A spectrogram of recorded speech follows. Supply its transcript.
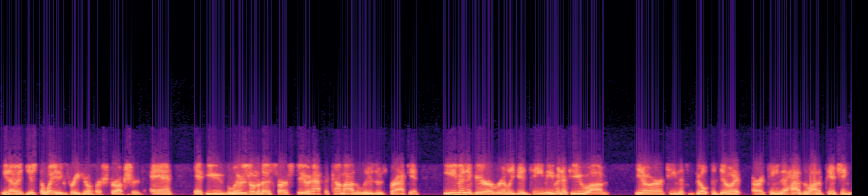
you know, it, just the way these regionals are structured. And if you lose one of those first two and have to come out of the losers bracket, even if you're a really good team, even if you, um, you know, or a team that's built to do it, or a team that has a lot of pitching,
